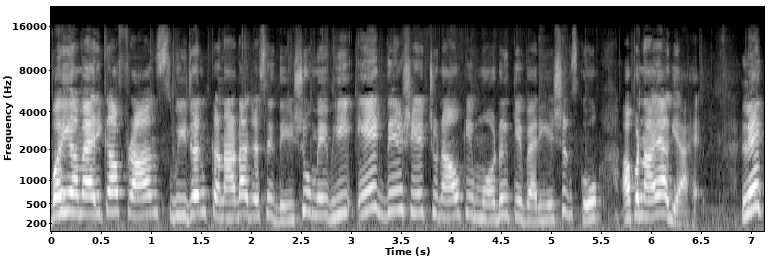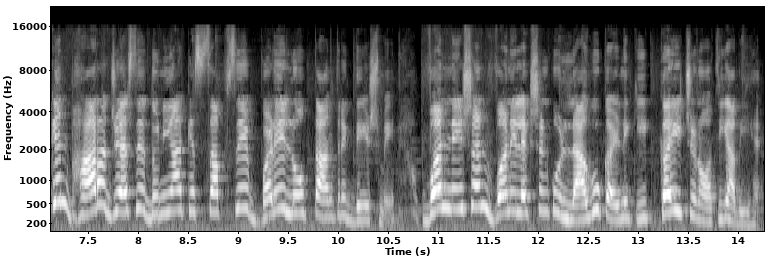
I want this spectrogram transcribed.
वहीं अमेरिका, फ्रांस, स्वीडन, कनाडा जैसे देशों में भी एक देश एक चुनाव के मॉडल के वेरिएशन को अपनाया गया है। लेकिन भारत जैसे दुनिया के सबसे बड़े लोकतांत्रिक देश में वन नेशन, वन इलेक्शन को लागू करने की कई चुनौतियाँ भी हैं।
